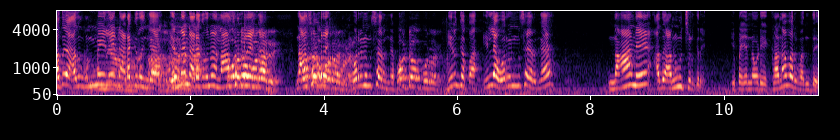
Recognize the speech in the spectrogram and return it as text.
அது அது உண்மையிலேயே நடக்குதுங்க. என்ன நடக்குதுன்னு நான் சொல்றேன். நான் சொல்றேன். ஒரு நிமிஷம் போடுறாரு. இருங்கப்பா. இல்லை ஒரு நிமிஷம் இருங்க. நானே அது அனுபவிச்சிருக்கிறேன். இப்போ என்னுடைய கணவர் வந்து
